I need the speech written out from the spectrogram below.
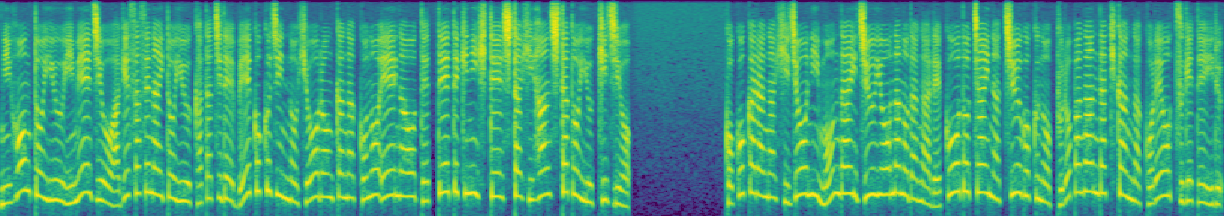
日本というイメージを上げさせないという形で米国人の評論家がこの映画を徹底的に否定した批判したという記事を。ここからが非常に問題重要なのだがレコードチャイナ中国のプロパガンダ機関がこれを告げている。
